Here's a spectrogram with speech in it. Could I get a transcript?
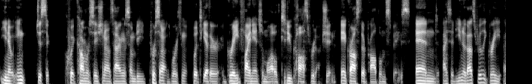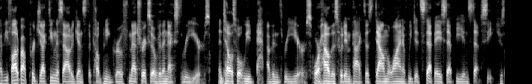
You know, in just a quick conversation I was having with somebody, person I was working with put together a great financial model to do cost reduction across their problem space. And I said, you know, that's really great. Have you thought about projecting this out against the company growth metrics over the next three years and tell us what we'd have in three years or how this would impact us down the line if we did step A, step B, and step C? She was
